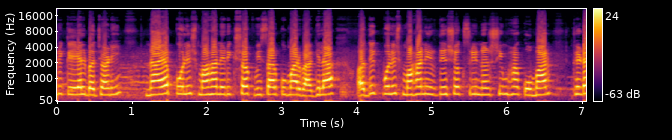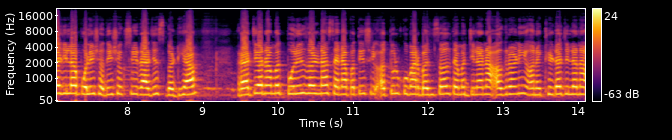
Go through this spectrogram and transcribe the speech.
Shri K L Bachani, નાયબ પોલીસ મહાનિરીક્ષક વિશાલકુમાર વાઘેલા, અધિક પોલીસ મહાનિર્દેશક શ્રી નરસિંહા કુમાર, ખેડા જિલ્લા પોલીસ અધિક્ષક શ્રી રાજેશ ગઢિયા રાજ્ય અનામત પોલીસ દળના સેનાપતિ શ્રી અતુલ કુમાર બંસલ તેમજ જિલ્લાના અગ્રણી અને ખેડા જિલ્લાના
